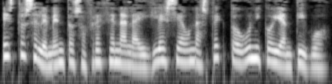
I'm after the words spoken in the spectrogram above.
Estos elementos ofrecen a la iglesia un aspecto único y antiguo.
